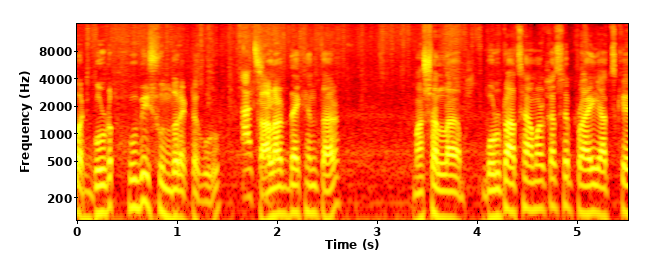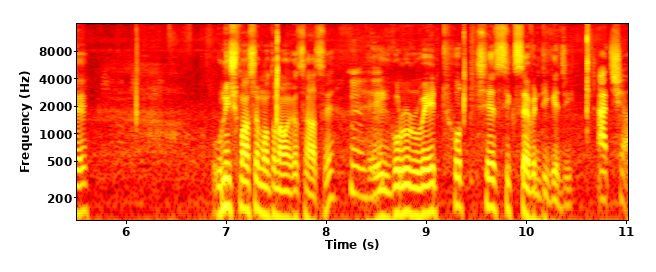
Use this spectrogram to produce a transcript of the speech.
বাট গরুটা খুবই সুন্দর একটা গরু। আচ্ছা। কালার দেখেন তার। মাসাল্লাহ গরুটা আছে আমার কাছে প্রায় আজকে উনিশ মাসের মতন আমার কাছে আছে। এই গরুর ওয়েট হচ্ছে সিক্স সেভেন্টি কেজি। আচ্ছা।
